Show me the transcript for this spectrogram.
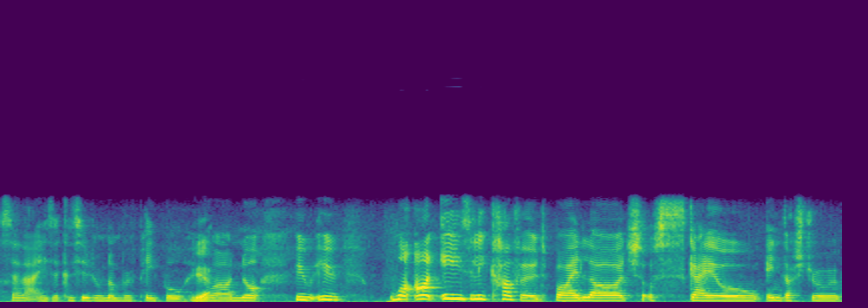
So that is a considerable number of people who Yeah. are not who who what aren't easily covered by large sort of scale industrial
